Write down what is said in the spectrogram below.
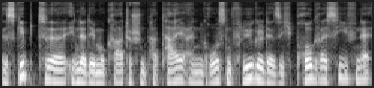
Es gibt äh, in der Demokratischen Partei einen großen Flügel, der sich progressiv ne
